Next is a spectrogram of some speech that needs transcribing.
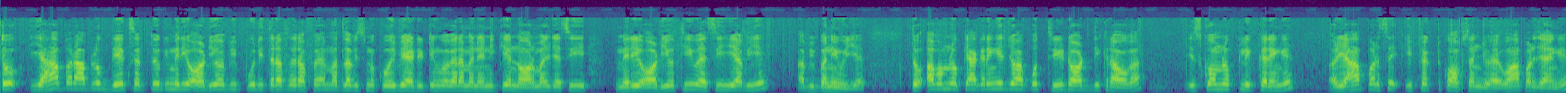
तो यहाँ पर आप लोग देख सकते हो कि मेरी ऑडियो अभी पूरी तरफ़ से रफ है। मतलब इसमें कोई भी एडिटिंग वगैरह मैंने नहीं किया। नॉर्मल जैसी मेरी ऑडियो थी, वैसी ही अभी ये, अभी बनी हुई है। तो अब हम लोग क्या करेंगे, जो आपको थ्री डॉट दिख रहा होगा, इसको हम लोग क्लिक करेंगे। और यहाँ पर से इफ़ेक्ट का ऑप्शन जो है, वहाँ पर जाएँगे।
